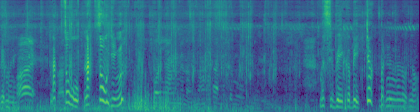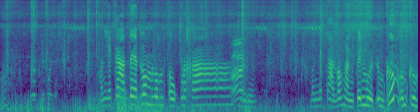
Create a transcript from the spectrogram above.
เด้อมือนี้เฮ้ยนักสู้นักสู้หญิง มาสิเบรกกระเบรกจึกบัดหนึงอะโหลดเนาะเลิกเก็บไว้เนี่ยบรรยากาศแดดล่มลมตกนะคะเฮ้ยนี่บรรยากาศวังหันเป็นมืดอึมครึมอึมครึม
